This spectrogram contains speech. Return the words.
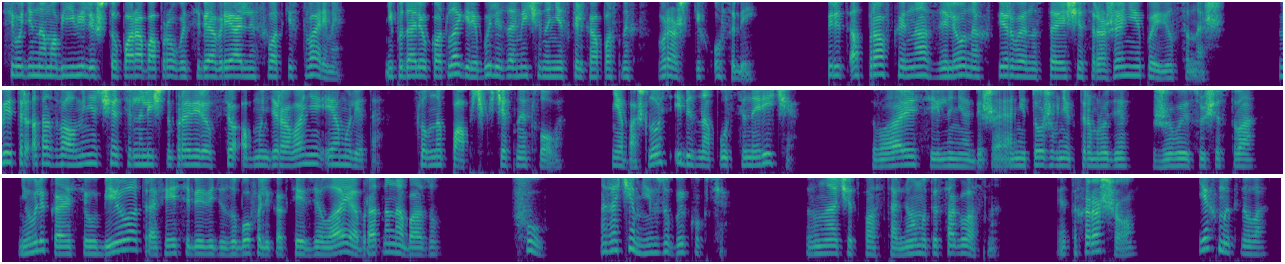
Сегодня нам объявили, что пора попробовать себя в реальной схватке с тварями. Неподалеку от лагеря были замечены несколько опасных вражеских особей. Перед отправкой нас, зеленых, в первое настоящее сражение появился Нэш. Ветер отозвал меня, тщательно лично проверил все обмундирование и амулета. Словно папочка, честное слово. Не обошлось и без напутственной речи. Твари сильно не обижай, они тоже в некотором роде живые существа. Не увлекайся, убила, трофей себе в виде зубов или когтей взяла и обратно на базу. Фу, а зачем мне их зубы и когти? Значит, по остальному ты согласна. Это хорошо. Я хмыкнула.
